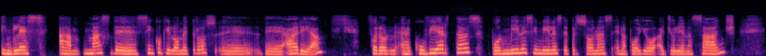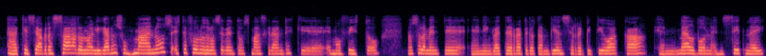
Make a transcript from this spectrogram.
inglés, más de cinco kilómetros eh, de área fueron eh, cubiertas por miles y miles de personas en apoyo a Julian Assange que se abrazaron o ligaron sus manos. Este fue uno de los eventos más grandes que hemos visto, no solamente en Inglaterra, pero también se repitió acá en Melbourne, en Sydney.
